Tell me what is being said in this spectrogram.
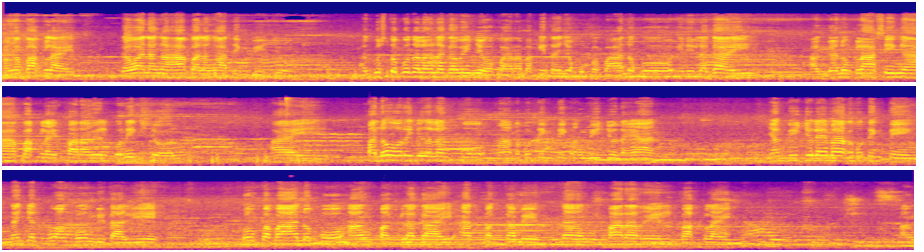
mga backlight. Gawa ng haba ng ating video. Ang gusto ko na lang na gawin nyo para makita nyo kung paano ko inilagay ang ganong klaseng ah, backlight parallel connection ay panoorin nyo na lang po mga kabuting-ting ang video na yan. Yung video na yan mga kabuting-ting, nandyan po ang buong detalye kung paano po ang paglagay at pagkabit ng parallel backlight. Ang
